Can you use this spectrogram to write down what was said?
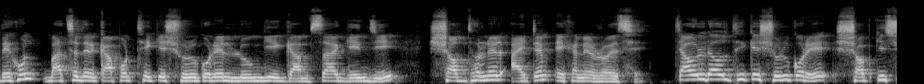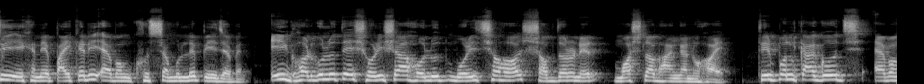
দেখুন, বাচ্চাদের কাপড় থেকে শুরু করে লুঙ্গি, গামছা, গেঞ্জি, সব ধরনের আইটেম এখানে রয়েছে। চাউল ডাউল থেকে শুরু করে সব কিছুই এখানে পাইকারি এবং খুচরা মূল্যে পেয়ে যাবেন। এই ঘরগুলোতে সরিষা, হলুদ, মরিচ সহ সব ধরনের মশলা ভাঙানো হয়। ত্রিপল কাগজ এবং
